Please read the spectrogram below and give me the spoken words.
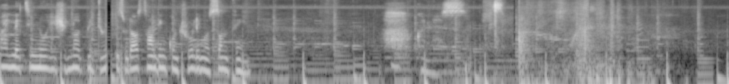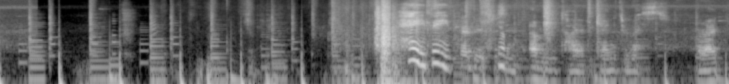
I let him know he should not be doing this without sounding controlling or something? Oh, goodness. Hey, babe. Hey, babe, listen, I'm really tired, okay? I need to rest. Alright? Man,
